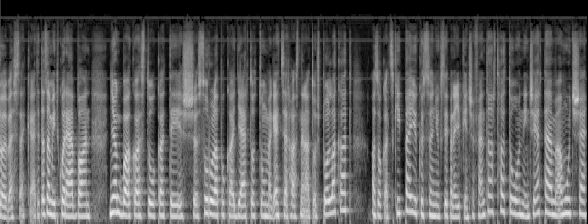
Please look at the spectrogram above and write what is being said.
től veszek el. Tehát az, amit korábban nyakbalkasztókat és szórólapokat gyártottunk, meg egyszer használatos tollakat, azokat skippeljük, köszönjük szépen, egyébként se fenntartható, nincs értelme, amúgy se,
